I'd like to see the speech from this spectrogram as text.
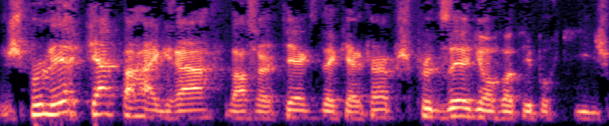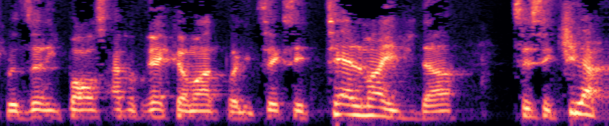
je peux lire quatre paragraphes dans un texte de quelqu'un, puis je peux dire qu'ils ont voté pour qui, je peux dire ils pensent à peu près comment de politique. C'est tellement évident. C'est qui la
